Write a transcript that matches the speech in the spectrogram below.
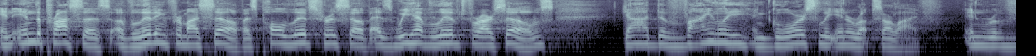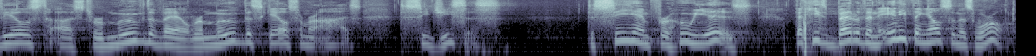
And in the process of living for myself, as Paul lives for himself, as we have lived for ourselves, God divinely and gloriously interrupts our life and reveals to us to remove the veil, remove the scales from our eyes, to see Jesus, to see him for who he is, that he's better than anything else in this world.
